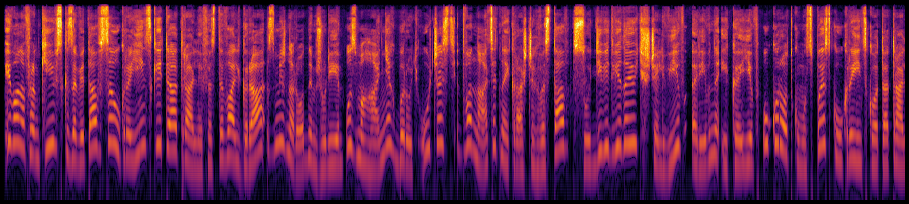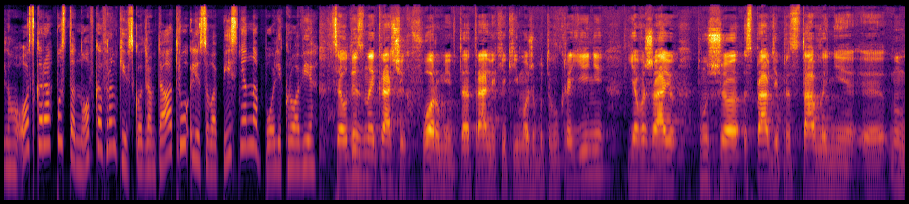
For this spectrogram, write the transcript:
Івано-Франківськ завітав всеукраїнський театральний фестиваль ГРА з міжнародним журі. У змаганнях беруть участь 12 найкращих вистав. Судді відвідають ще Львів, Рівне і Київ. У короткому списку українського театрального Оскара постановка франківського драмтеатру Лісова пісня на полі крові. Це один з найкращих форумів театральних, який може бути в Україні. Я вважаю, тому що справді представлені е, ну,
